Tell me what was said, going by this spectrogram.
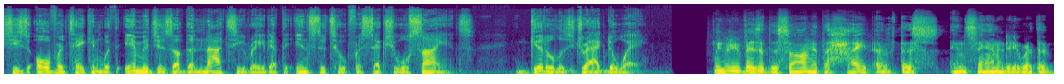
she's overtaken with images of the Nazi raid at the Institute for Sexual Science. Gittel is dragged away. We revisit the song at the height of this insanity where the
